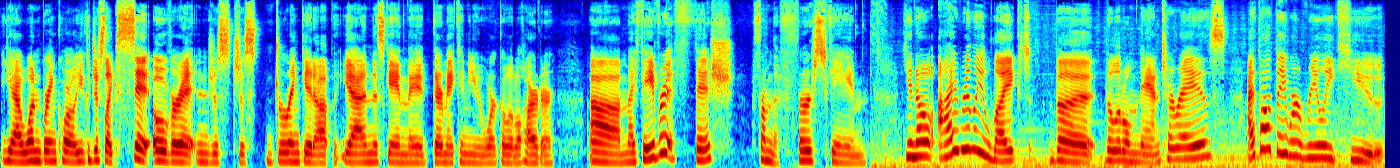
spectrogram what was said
Yeah, one brain coral. You could just like sit over it and just just drink it up. Yeah, in this game they they're making you work a little harder. Um, my favorite fish from the first game. You know, I really liked the the little manta rays. I thought they were really cute.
